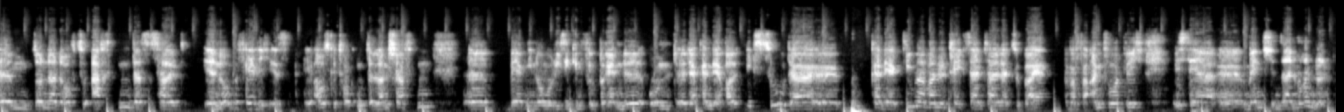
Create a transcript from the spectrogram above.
ähm, sondern darauf zu achten, dass es halt enorm gefährlich ist. Ausgetrocknete Landschaften äh, bergen enorme Risiken für Brände und äh, da kann der Wald nichts zu, da äh, der Klimawandel trägt seinen Teil dazu bei, aber verantwortlich ist der äh, Mensch in seinem Handeln.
